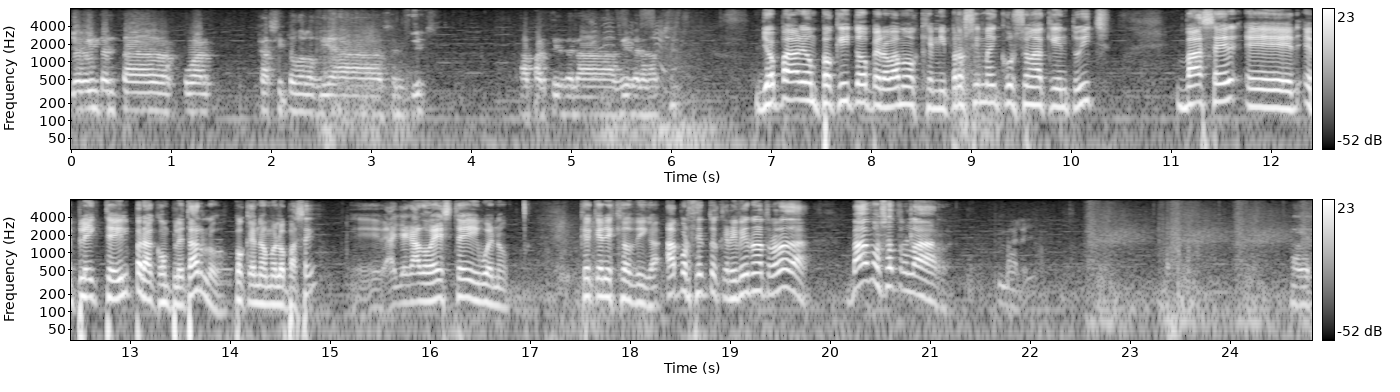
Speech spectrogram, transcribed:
yo voy a intentar jugar casi todos los días en Twitch a partir de las 10 de la noche. Yo pararé un poquito, pero vamos, que mi próxima incursión aquí en Twitch va a ser eh, Plague Tale para completarlo, porque no me lo pasé. Eh, ha llegado este y bueno, ¿qué queréis que os diga? Ah, por cierto, ¿queréis ver una trolada? ¡Vamos a trolar! Vale. A ver,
